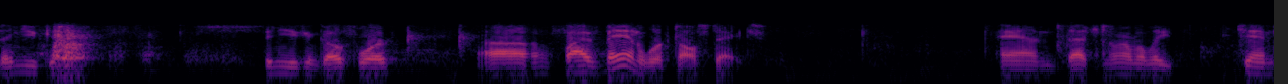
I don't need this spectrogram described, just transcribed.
then you can then you can go for uh, five band worked all states, and that's normally 10,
